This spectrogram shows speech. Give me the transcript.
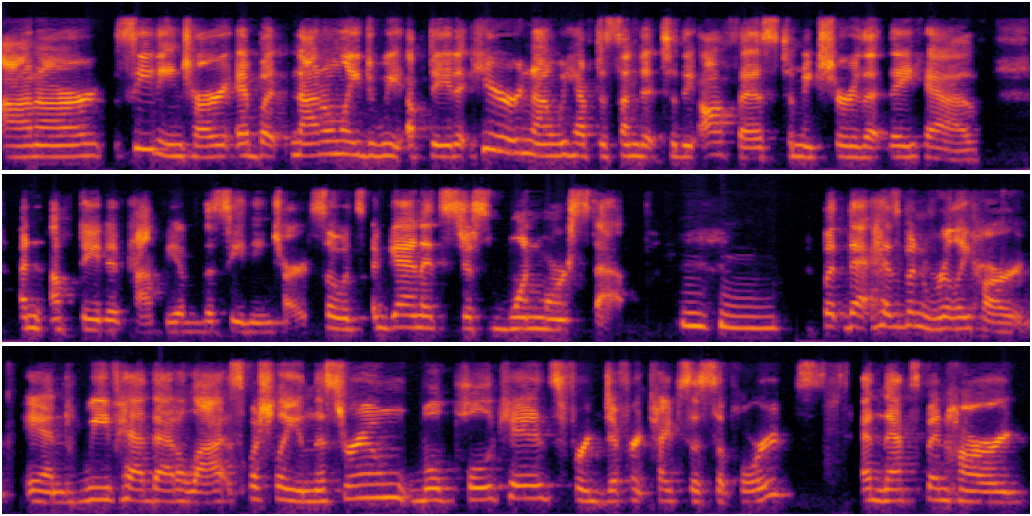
on our seating chart, but not only do we update it here, now we have to send it to the office to make sure that they have an updated copy of the seating chart. So it's again, it's just one more step. Mm-hmm. But that has been really hard. And we've had that a lot, especially in this room. We'll pull kids for different types of supports. And that's been hard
